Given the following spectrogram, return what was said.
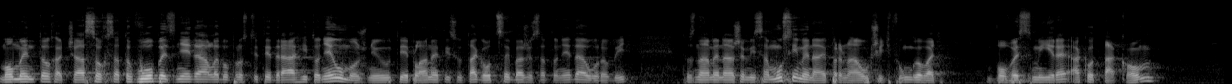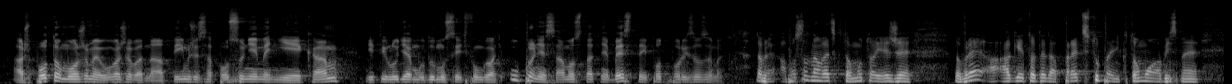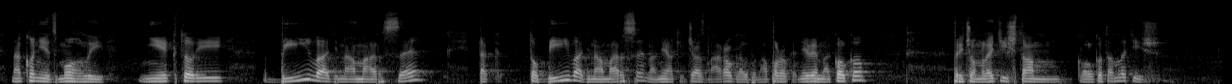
momentoch a časoch sa to vôbec nedá, lebo proste tie dráhy to neumožňujú, tie planéty sú tak od seba, že sa to nedá urobiť. To znamená, že my sa musíme najprv naučiť fungovať vo vesmíre ako takom, až potom môžeme uvažovať nad tým, že sa posunieme niekam, kde tí ľudia budú musieť fungovať úplne samostatne, bez tej podpory zo Zeme. Dobre, a posledná vec k tomuto je, že dobre, a ak je to teda predstupeň k tomu, aby sme nakoniec mohli niektorí bývať na Marse, tak to bývať na Marse na nejaký čas, na rok alebo na pol roka, neviem na koľko, pričom letíš tam, koľko tam letíš?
